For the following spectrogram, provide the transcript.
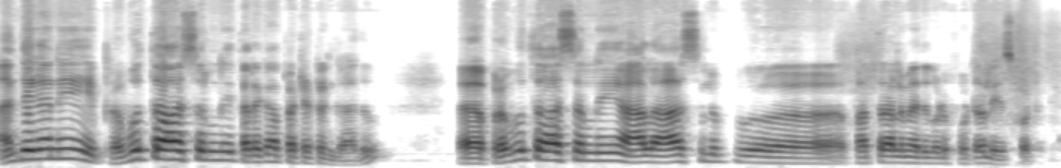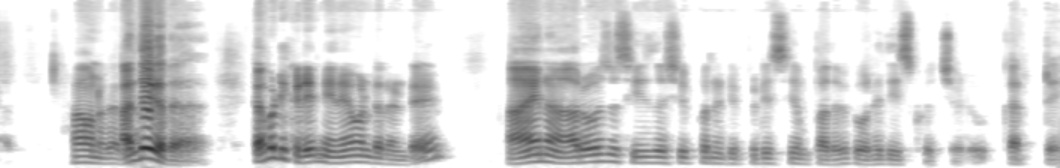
అంతేగాని ప్రభుత్వ ఆస్తుల్ని తరగా పెట్టడం కాదు. ప్రభుత్వ ఆస్తుల్ని వాళ్ళ ఆస్తులు ఆ, పత్రాల మీద కూడా ఫోటోలు వేసుకోవటం కాదు అవును కదా. అంతే కదా. కాబట్టి ఇక్కడ నేనేమంటానంటే ఆయన ఆ రోజు సీజర్ షిప్ అని డిప్యూటీ సీఎం పదవికి కొని తీసుకొచ్చాడు. కరెక్టే.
